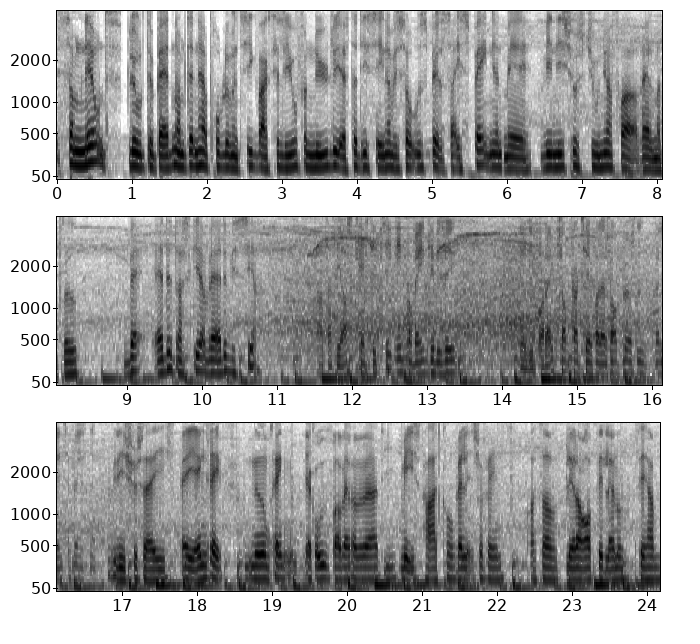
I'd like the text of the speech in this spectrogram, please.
Som nævnt blev debatten om den her problematik vagt til live for nylig, efter de scener, vi så udspille sig i Spanien med Vinicius Junior fra Real Madrid. Hvad er det, der sker? Hvad er det, vi ser? Og der bliver også kastet ting ind på banen, kan vi se. Ja, de får da ikke topkarakter for deres opførsel, Valencia-fansene. Vinicius er i, er i angreb nede omkring. Jeg går ud fra, hvad der vil være de mest hardcore Valencia-fans. Og så bliver der råbt et eller andet til ham,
